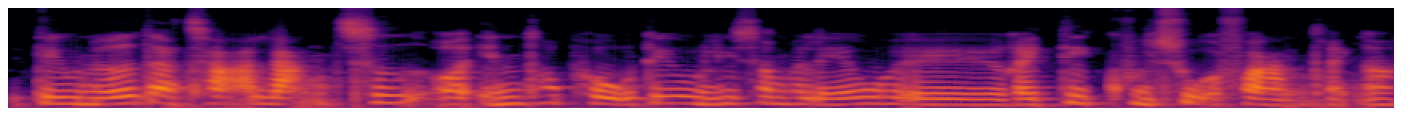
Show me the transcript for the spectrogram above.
Det er jo noget, der tager lang tid at ændre på. Det er jo ligesom at lave øh, rigtige kulturforandringer.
